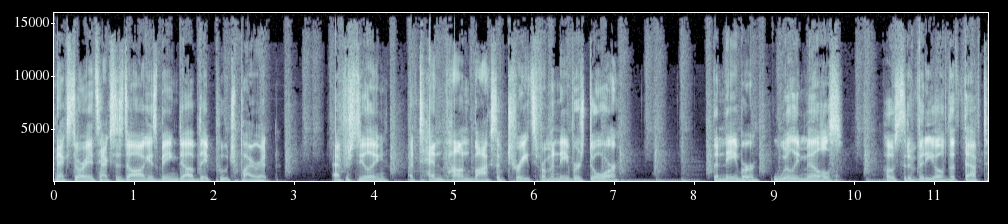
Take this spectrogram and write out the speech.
Next story a Texas dog is being dubbed a pooch pirate after stealing a 10 pound box of treats from a neighbor's door. The neighbor, Willie Mills, posted a video of the theft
